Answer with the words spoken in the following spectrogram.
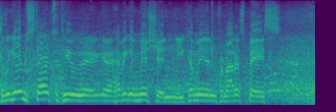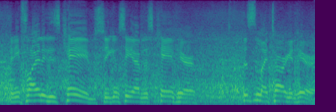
So the game starts with you uh, having a mission. You come in from outer space and you fly into these caves. So you can see I have this cave here. This is my target here.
